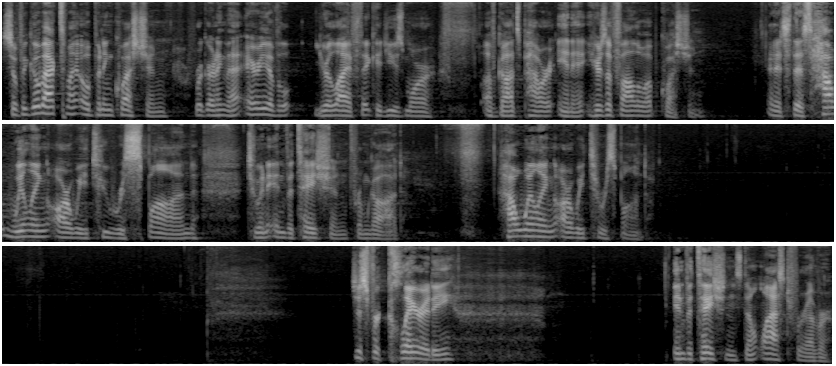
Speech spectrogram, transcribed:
So, if we go back to my opening question regarding that area of your life that could use more of God's power in it, here's a follow up question. And it's this How willing are we to respond to an invitation from God? How willing are we to respond? Just for clarity, invitations don't last forever.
